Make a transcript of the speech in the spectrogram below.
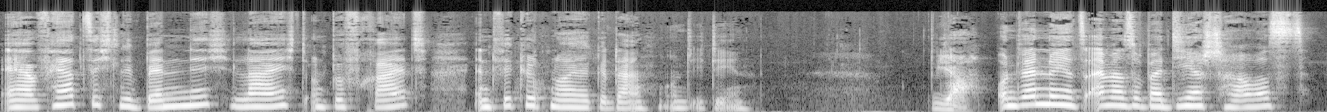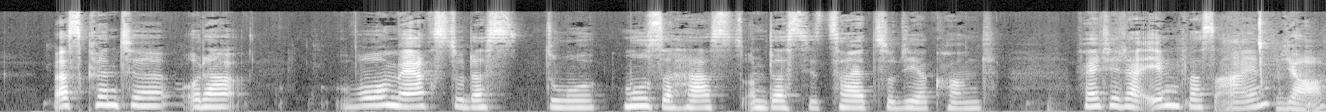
Er erfährt sich lebendig, leicht und befreit, entwickelt neue Gedanken und Ideen. Ja. Und wenn du jetzt einmal so bei dir schaust, was könnte oder wo merkst du, dass du Muße hast und dass die Zeit zu dir kommt? Fällt dir da irgendwas ein? Ja,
